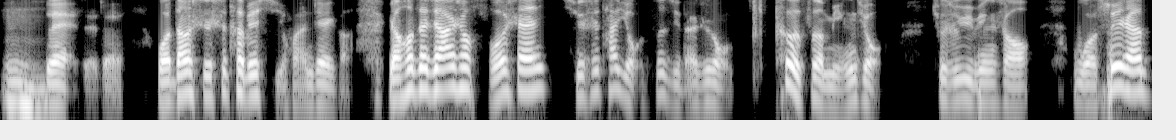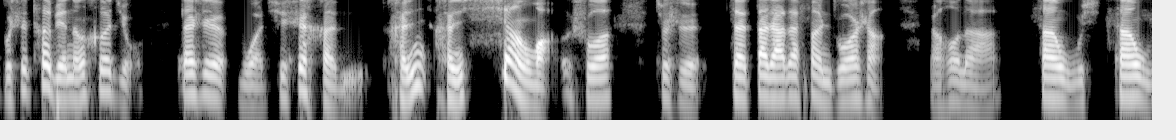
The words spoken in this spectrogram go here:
嗯，对对对，我当时是特别喜欢这个，然后再加上佛山其实它有自己的这种特色名酒，就是玉冰烧。我虽然不是特别能喝酒。但是我其实很很很向往，说就是在大家在饭桌上，然后呢三五三五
